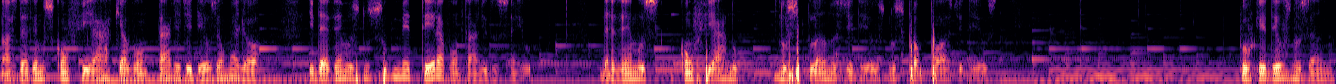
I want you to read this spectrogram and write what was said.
Nós devemos confiar que a vontade de Deus é o melhor e devemos nos submeter à vontade do Senhor. Devemos confiar no, nos planos de Deus, nos propósitos de Deus. Porque Deus nos ama,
